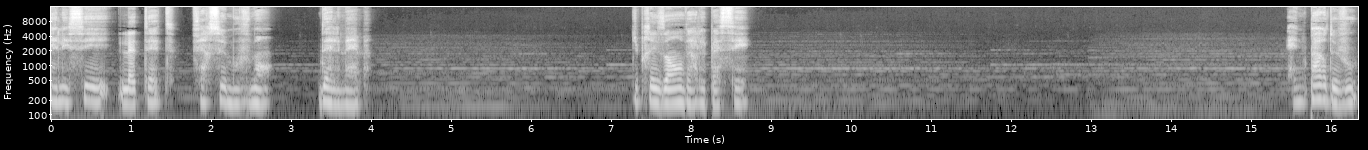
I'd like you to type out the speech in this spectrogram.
et laissez la tête faire ce mouvement d'elle-même. Du présent vers le passé. Et une part de vous,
